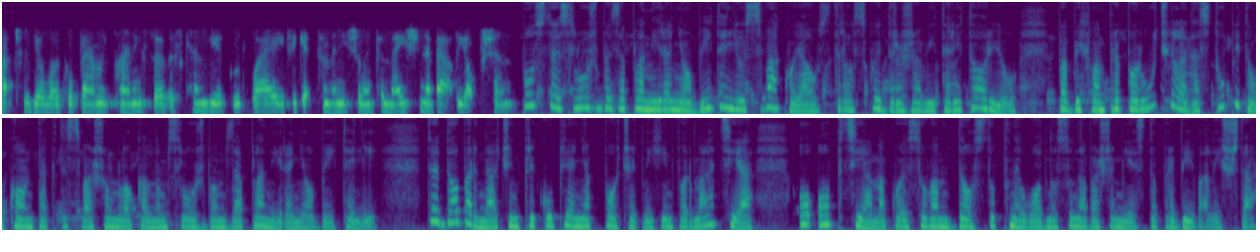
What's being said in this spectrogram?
touch with your local family planning service can be a good way to get some initial information about the options. Postoje službe za planiranje obitelji u svakoj australskoj državi i teritoriju, pa bih vam preporučila da stupite u kontakt s vašom lokalnom službom za planiranje obitelji. To je dobar način prikupljanja početnih informacija o opcijama koje su vam dostupne u odnosu na vaše mjesto prebivališta.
